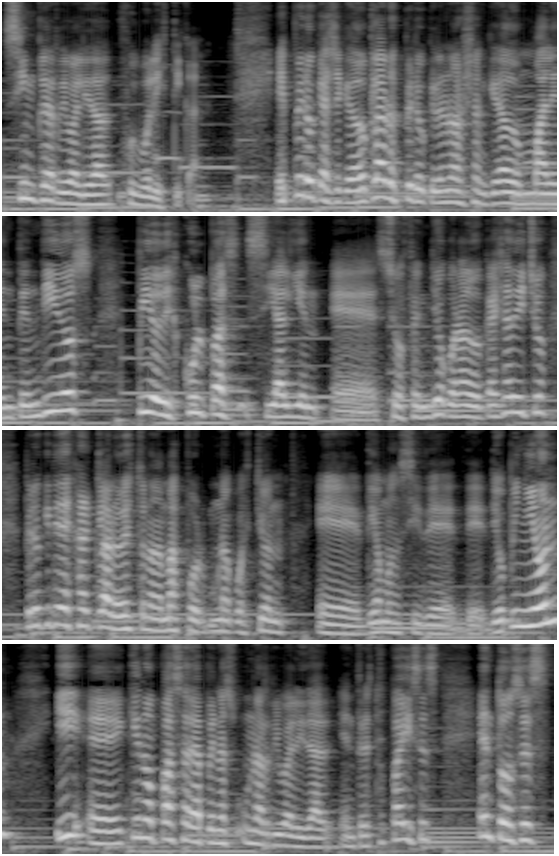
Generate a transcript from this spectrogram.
simple rivalidad futbolística. Espero que haya quedado claro, espero que no hayan quedado malentendidos. Pido disculpas si alguien eh, se ofendió con algo que haya dicho, pero quería dejar claro esto nada más por una cuestión, digamos así, de, opinión y que no pasa de apenas una rivalidad entre estos países. Entonces,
